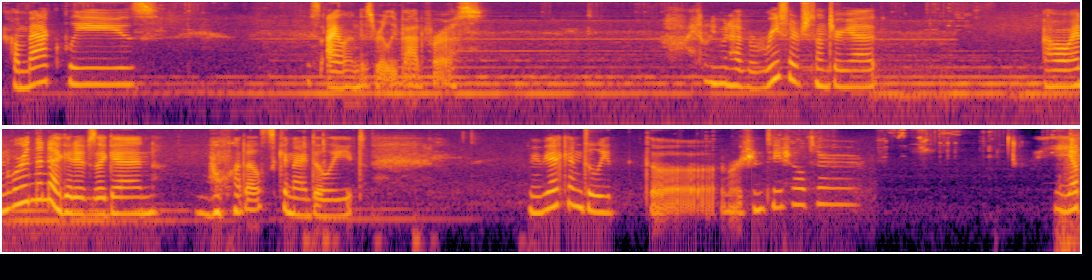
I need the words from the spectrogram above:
Come back, please. This island is really bad for us. I don't even have a research center yet. Oh, and we're in the negatives again. What else can I delete? Maybe I can delete the emergency shelter? Yep,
